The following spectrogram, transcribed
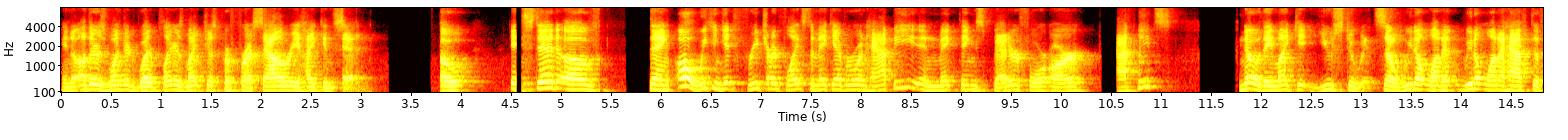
and others wondered whether players might just prefer a salary hike instead. So instead of saying, "Oh, we can get free chartered flights to make everyone happy and make things better for our athletes." No, they might get used to it. So we don't want to we don't want to have to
